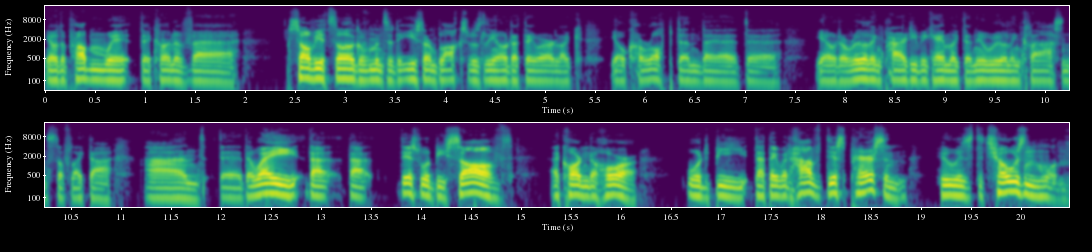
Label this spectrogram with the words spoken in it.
you know, the problem with the kind of uh, Soviet style governments of the Eastern blocs was, you know, that they were like, you know, corrupt and the, the, you know, the ruling party became like the new ruling class and stuff like that. And the, the way that, that this would be solved, according to her, would be that they would have this person who is the chosen one.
